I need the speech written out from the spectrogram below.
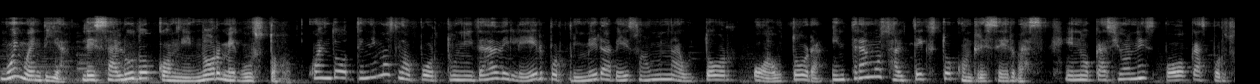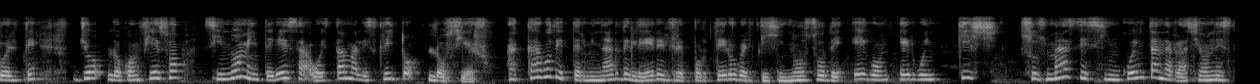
Muy buen día, les saludo con enorme gusto. Cuando tenemos la oportunidad de leer por primera vez a un autor o autora, entramos al texto con reservas. En ocasiones, pocas por suerte, yo lo confieso, si no me interesa o está mal escrito, lo cierro. Acabo de terminar de leer El reportero vertiginoso de Egon Erwin Kish sus más de 50 narraciones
